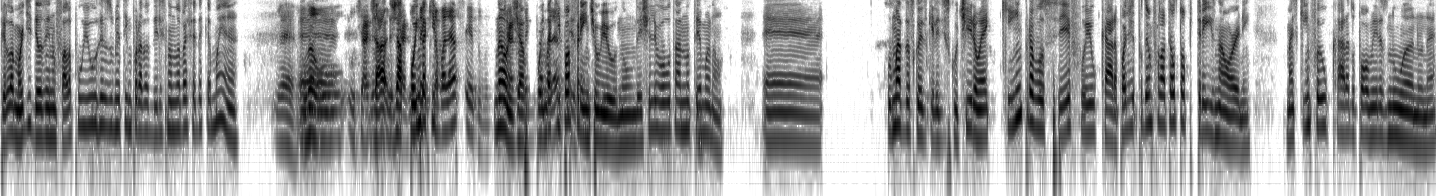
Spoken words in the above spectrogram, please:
Pelo amor de Deus, aí não fala pro Will resumir a temporada dele, senão não vai sair daqui amanhã. É, é... não, o, o Thiago já, o já Thiago põe daqui trabalhar cedo. Não, já põe daqui para frente o Will, não deixa ele voltar no tema não. É... Uma das coisas que eles discutiram é quem para você foi o cara. Pode podemos falar até o top 3 na ordem. Mas quem foi o cara do Palmeiras no ano, né?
